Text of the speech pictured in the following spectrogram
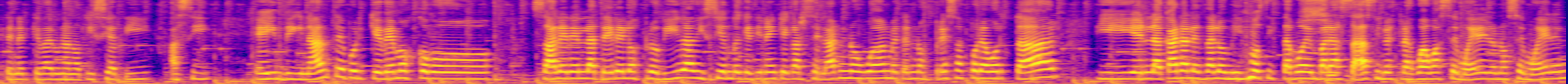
tener que dar una noticia a ti así. Es indignante porque vemos como salen en la tele los Provida diciendo que tienen que carcelarnos, weón, meternos presas por abortar. Y en la cara les da lo mismo si estamos embarazadas, si nuestras guaguas se mueren o no se mueren.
